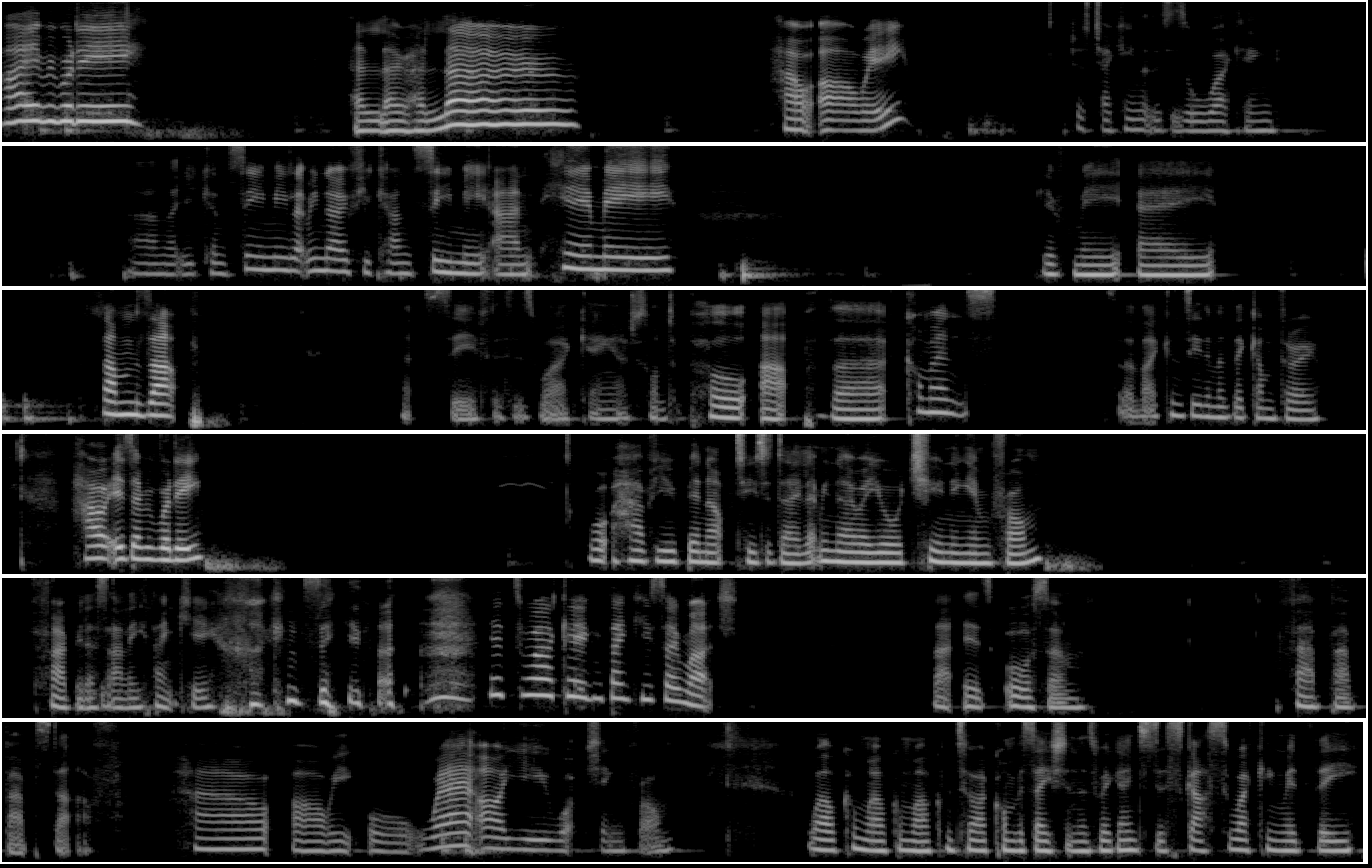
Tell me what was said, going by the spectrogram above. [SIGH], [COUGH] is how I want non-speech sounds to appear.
Hi, everybody. Hello, hello. How are we? Just checking that this is all working and that you can see me. Let me know if you can see me and hear me. Give me a thumbs up. Let's see if this is working. I just want to pull up the comments so that I can see them as they come through. How is everybody? What have you been up to today? Let me know where you're tuning in from. Fabulous, Ali. Thank you. [LAUGHS] I can see that it's working. Thank you so much. That is awesome. Fab, fab, fab stuff. How are we all? Where are you watching from? Welcome, welcome, welcome to our conversation as we're going to discuss working with the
